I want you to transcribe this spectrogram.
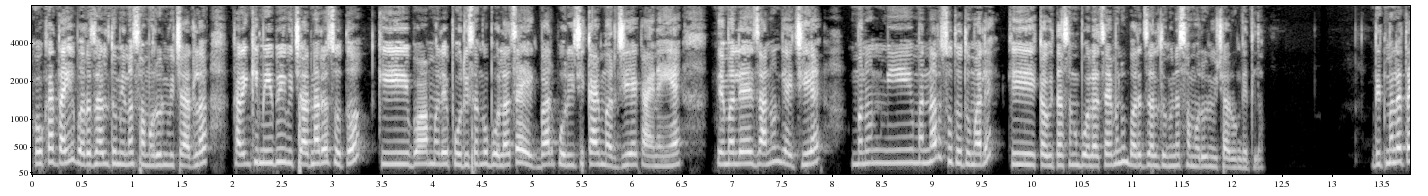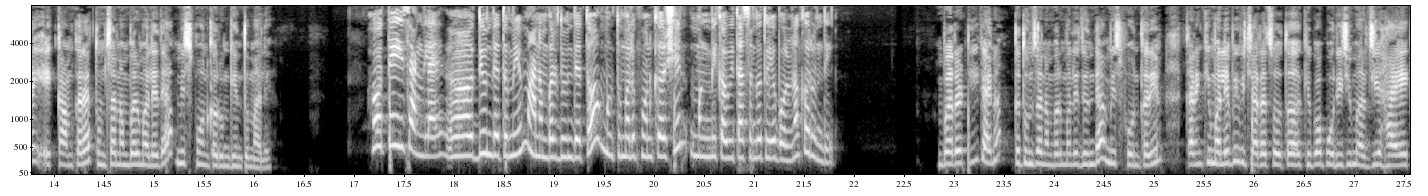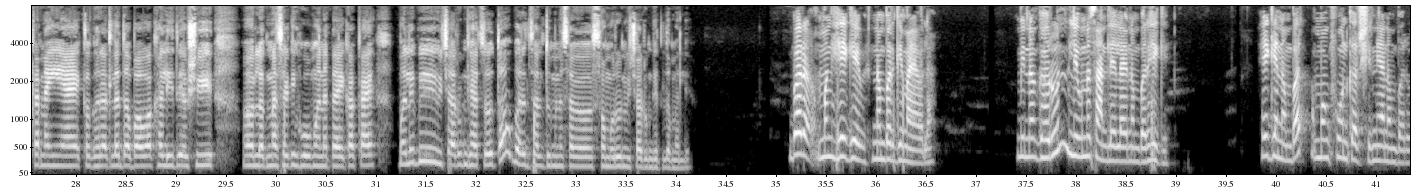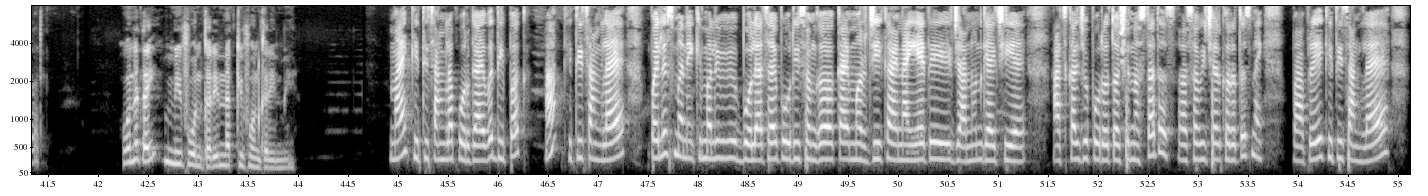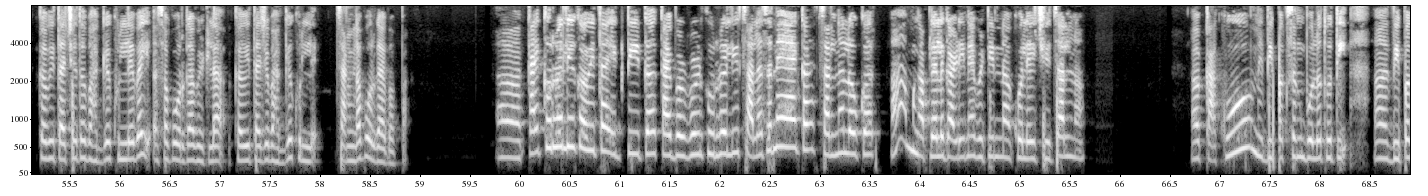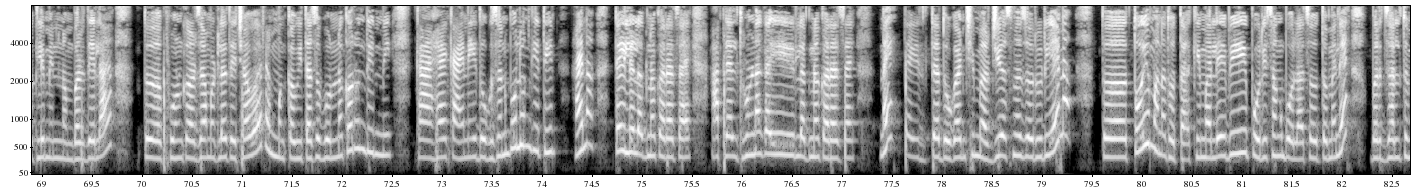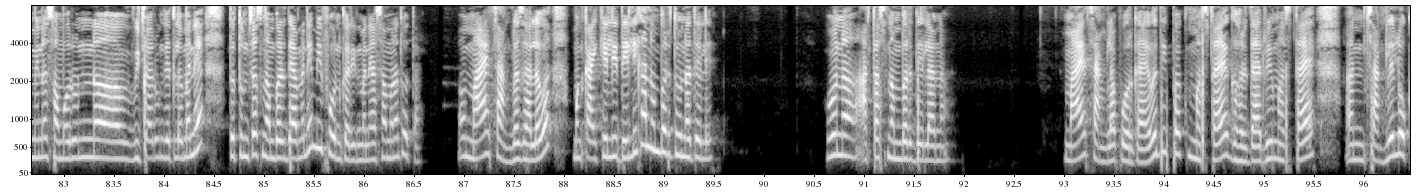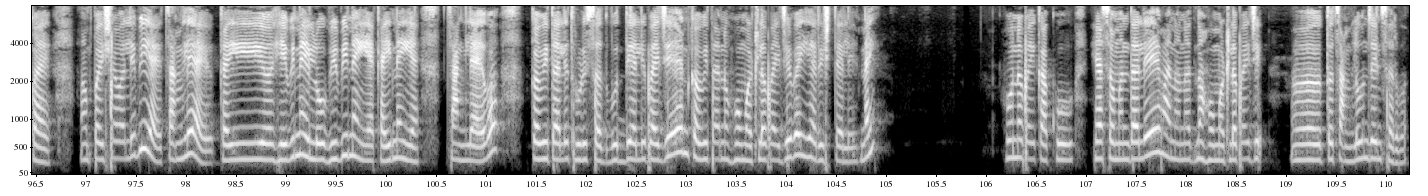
हो का ताई? बरं झालं तुम्ही ना समोरून विचारलं. कारण की मी बी विचारणारच होतो की बा मला पोरीसंग बोलायचं आहे. एक बार पोरीची काय मर्जी आहे काय नाही आहे ते मला जाणून घ्यायची आहे. म्हणून मी म्हणणारच होतो तुम्हाला की कवितासंग बोलायचं आहे म्हणून. बरं झालं तुम्ही ना समोरून विचारून घेतलं. दीत मला ताई एक काम करा तुमचा नंबर मला द्या मीच फोन करून घेईन तुम्हाला. हो तेही चांगलं आहे. देऊन देतो मी मा नंबर देऊन देतो. मग तुम्हाला फोन करशील मग मी कवितासंग तुझे बोलणं करून देईन. बरं ठीक आहे ना? तर तुमचा नंबर मला देऊन द्या मीच फोन करीन. कारण की मला बी विचारायचं होतं की बा पोरीची मर्जी आहे का नाही आहे? का घरातल्या दबावाखाली ती अशी लग्नासाठी हो म्हणत आहे का काय? मला बी विचारून घ्यायचं होतं. बरं झालं तुम्ही समोरून विचारून घेतलं मला. बरं मग हे घे नंबर घे मायावाला. मी ना घरून लिहूनच आणलेला आहे नंबर हे घे. हे घे नंबर मग फोन करशील या नंबरवर हो ना ताई मी फोन करीन नक्की फोन करीन मी. नाही किती चांगला पोरगा आहे व दीपक. हां किती चांगला आहे. पहिलेच म्हणे की मला बोलायचं आहे पोरी संग काय मर्जी काय नाही आहे ते जाणून घ्यायची आहे. आजकालचे पोरं तसे नसतातच असा विचार करतच नाही. बापरे किती चांगला आहे. कविताचे तर भाग्य खुलले बाई असा पोरगा भेटला. कविताचे भाग्य खुलले. चांगला पोरगा आहे बाप्पा. काय करू राहिली कविता एकटी इथं? काय बडबड करू राहिली? चालायचं नाही आहे का? चाल ना लवकर. हां मग आपल्याला गाडी नाही भेटीन ना अकोल्याची चाल ना. काकू मी दीपक संग बोलत होती. दीपकले मी नंबर दिला तर फोन करजा म्हटलं त्याच्यावर मग कविताचं बोलणं करून देईन मी. काय आहे काय नाही दोघं जण बोलून घेतील. है ना? त्याला लग्न करायचं आहे आपल्याला थोडं ना काही लग्न करायचं आहे नाही त्या- त्या दोघांची मर्जी असणं जरुरी आहे ना? तर तोही म्हणत होता की मला बी पोलिसांग बोलायचं होतं म्हणे. बरं झालं तुम्ही ना समोरून विचारून घेतलं म्हणे. तर तुमचाच नंबर द्या म्हणे मी फोन करीन म्हणे असं म्हणत होता. मग माय चांगलं झालं मग काय केली दिली का नंबर तू ना त्याला? हो ना आताच नंबर दिला ना. माय चांगला पोरगा आहे व दीपक मस्त आहे घरदार बी मस्त आहे आणि चांगले लोक आहे. पैशावाले बी आहे चांगले आहे. काही हे बी नाही लोभी बी नाही आहे काही नाही आहे चांगले आहे हो. व कविताला थोडी सद्बुद्धी आली पाहिजे आणि कवितानं हो म्हटलं पाहिजे बाई ह्या रिश्त्याले नाही? हो ना बाई काकू ह्या संबंधाले माननातनं हो म्हटलं पाहिजे. तर चांगलं होऊन जाईल सर्व.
